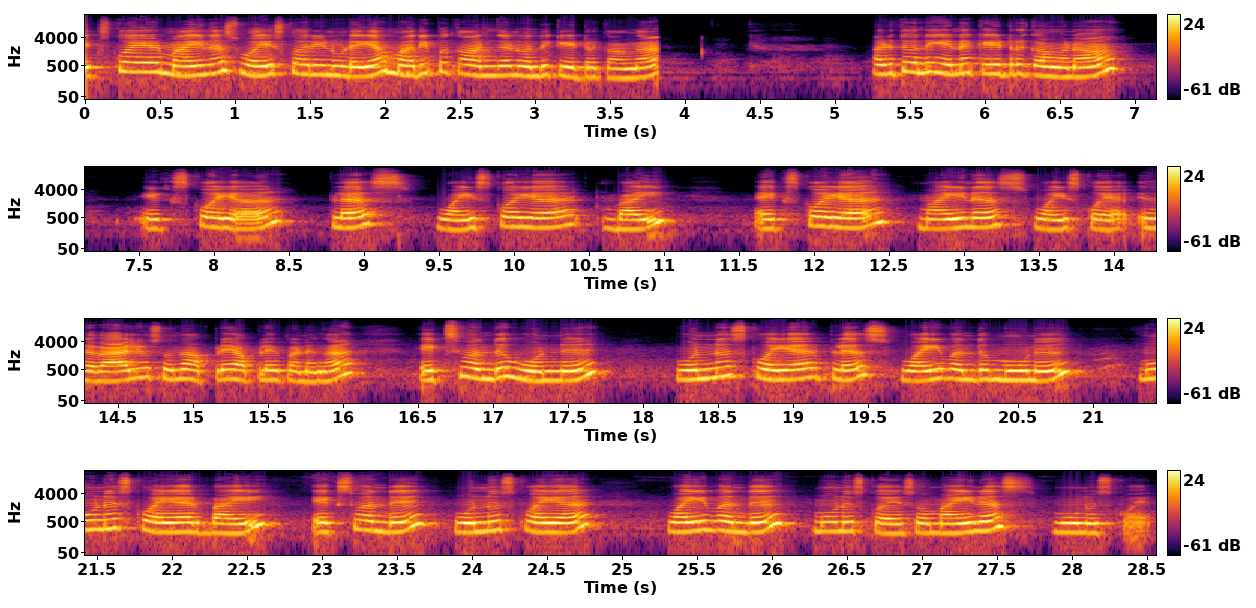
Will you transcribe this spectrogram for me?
x square minus y ஸ்கொயரினுடைய மதிப்பு காண்கன்னு வந்து கேட்டிருக்காங்க. அடுத்து வந்து என்ன கேட்டிருக்காங்கன்னா x square plus y square by x square minus y square இதில் வேல்யூஸ் வந்து அப்படியே அப்ளை பண்ணுங்கள் எக்ஸ் வந்து ஒன்று ஒன்று ஸ்கொயர் ப்ளஸ் ஒய் வந்து மூணு மூணு ஸ்கொயர் பை எக்ஸ் வந்து ஒன்று ஸ்கொயர் ஒய் வந்து மூணு ஸ்கொயர். ஸோ மைனஸ் மூணு ஸ்கொயர்.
